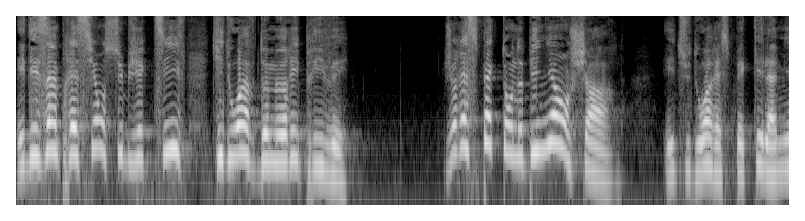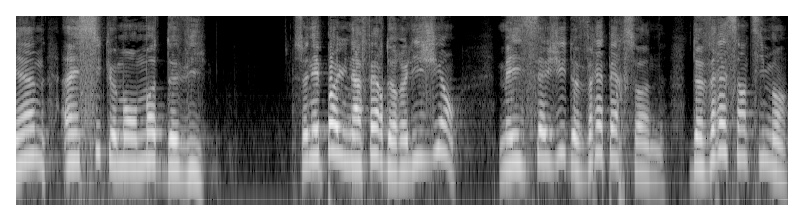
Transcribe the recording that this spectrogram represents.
et des impressions subjectives qui doivent demeurer privées. Je respecte ton opinion, Charles, et tu dois respecter la mienne ainsi que mon mode de vie. Ce n'est pas une affaire de religion, mais il s'agit de vraies personnes, de vrais sentiments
